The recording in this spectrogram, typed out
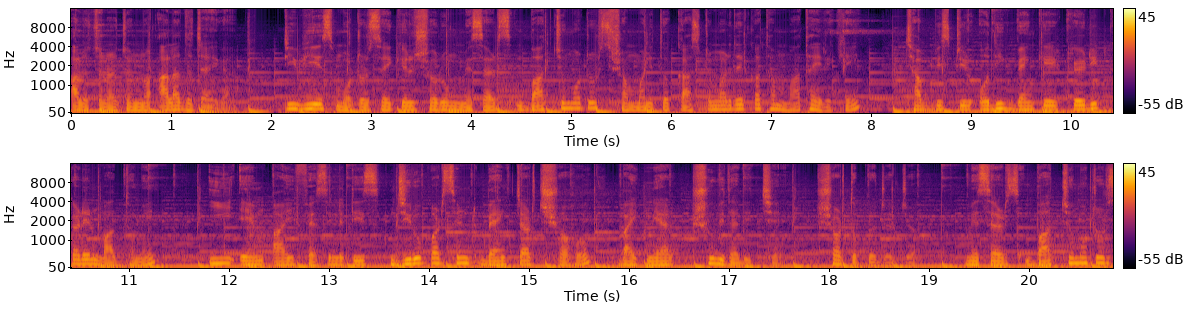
আলোচনার জন্য আলাদা জায়গা। TVS motorcycle showroom Messrs Bachchu motors সম্মানিত কাস্টমারদের কথা মাথায় রেখে ছাব্বিশটির অধিক ব্যাংকের ক্রেডিট কার্ডের মাধ্যমে EMI facilities zero percent bank charge সহ বাইক নেয়ার সুবিধা দিচ্ছে। শর্ত প্রযোজ্য। মেসার্স বাচ্চ মোটরস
